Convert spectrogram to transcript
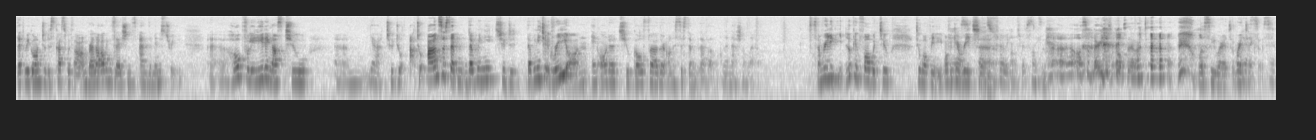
that we're going to discuss with our umbrella organizations and the ministry uh, hopefully leading us to um, yeah to to uh, to answers that that we need to do, that we need to agree on in order to go further on a system level on a national level. So I'm really looking forward to to what we what we can reach. That's uh, very interesting. something, uh, also very difficult. uh, we'll see where it where it takes us. yes.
